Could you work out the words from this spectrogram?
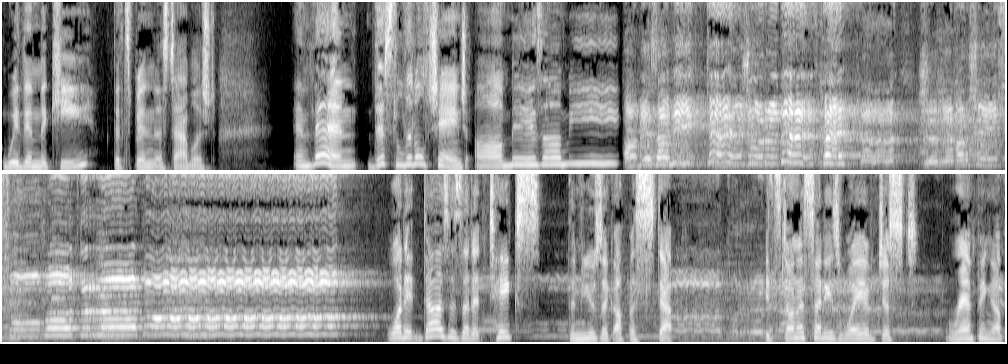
within the key that's been established. And then this little change, à mes amis. À mes amis, quel jour de fête, je vais marcher sous vos drapeaux. What it does is that it takes the music up a step. It's Donizetti's way of just ramping up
